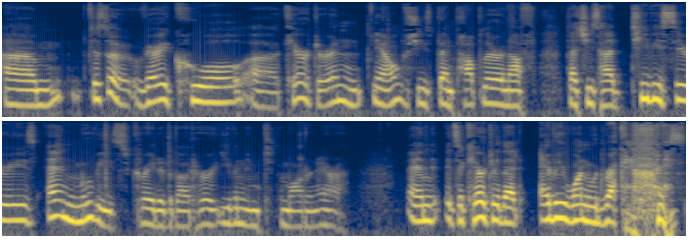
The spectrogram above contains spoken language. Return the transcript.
Um, just a very cool uh, character. And, you know, she's been popular enough that she's had TV series and movies created about her even into the modern era. And it's a character that everyone would recognize.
